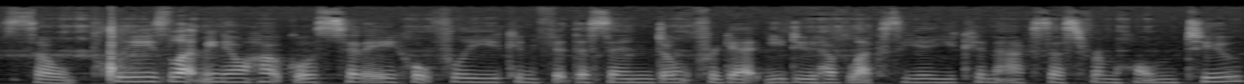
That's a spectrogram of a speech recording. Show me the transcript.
So please let me know how it goes today. Hopefully you can fit this in. Don't forget you do have Lexia you can access from home too.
